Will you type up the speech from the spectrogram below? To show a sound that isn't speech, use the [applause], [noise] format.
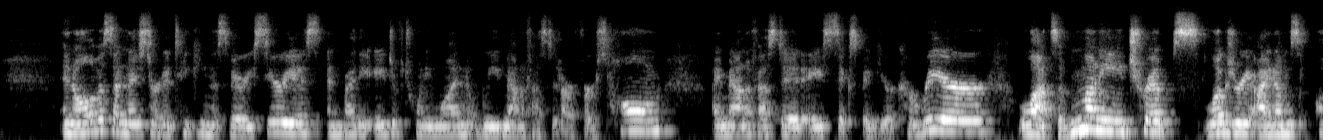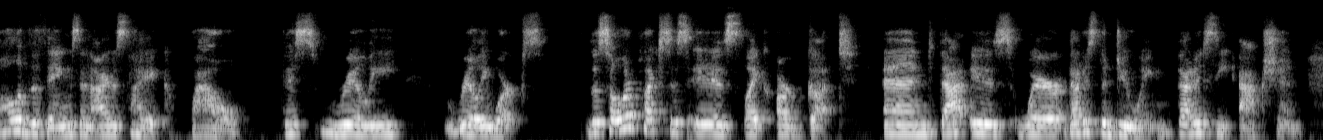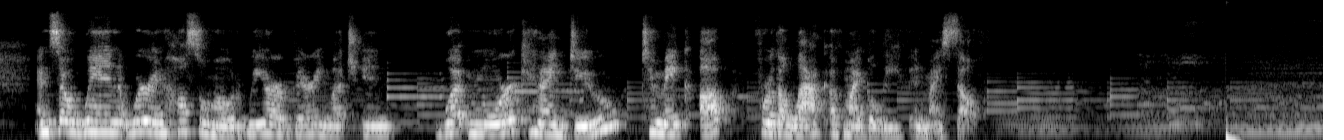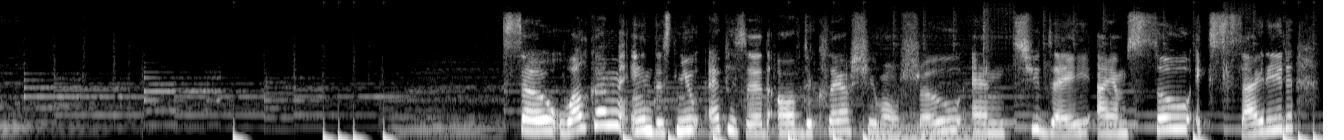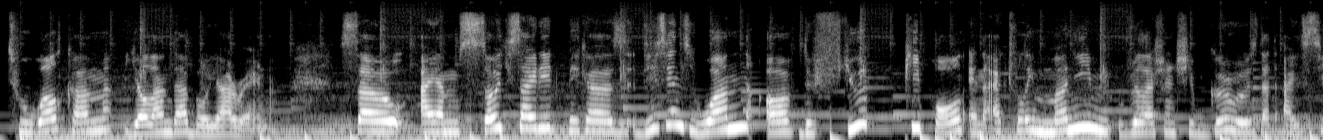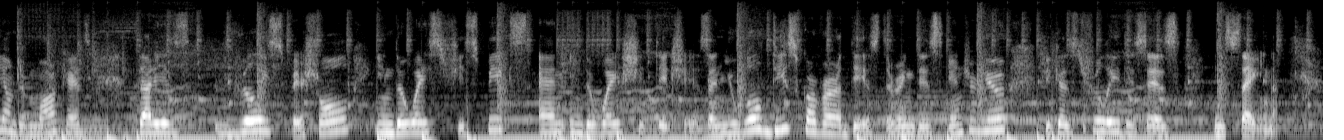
And all of a sudden, I started taking this very serious. And by the age of 21, we manifested our first home. I manifested a six figure career, lots of money, trips, luxury items, all of the things. And I was like, wow, this really, really works the solar plexus is like our gut and that is where that is the doing that is the action. And so when we're in hustle mode we are very much in what more can i do to make up for the lack of my belief in myself So, welcome in this new episode of the Claire Chiron Show. And today I am so excited to welcome Yolanda Boyarin. So, I am so excited because this is one of the few people and actually money relationship gurus that I see on the market that is really special in the way she speaks and in the way she teaches. And you will discover this during this interview because truly this is insane.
